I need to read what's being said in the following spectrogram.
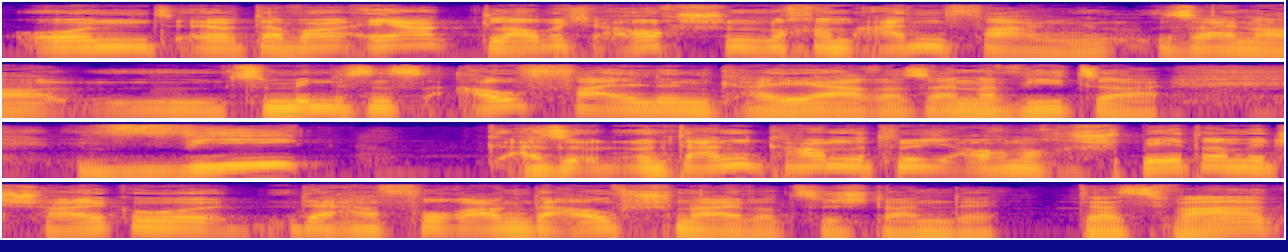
Und äh, da war er, glaube ich, auch schon noch am Anfang seiner zumindest auffallenden Karriere, seiner Vita. Wie also und dann kam natürlich auch noch später mit Schalko der hervorragende Aufschneider zustande. Das war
